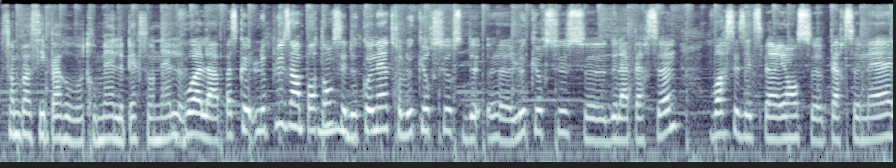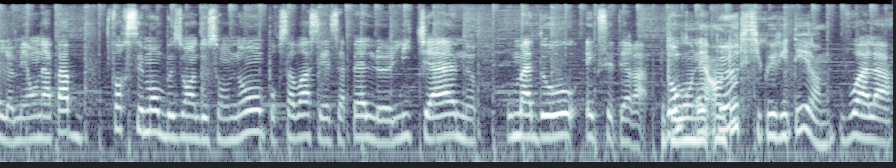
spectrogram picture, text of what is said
Sans passer par votre mail personnel. Voilà, parce que le plus important, c'est de connaître le cursus de, euh, le cursus euh, de la personne, voir ses expériences personnelles, mais on n'a pas forcément besoin de son nom pour savoir si elle s'appelle euh, Litiane ou Mado, etc. Donc, on, est en peut- toute sécurité. hein. Voilà,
